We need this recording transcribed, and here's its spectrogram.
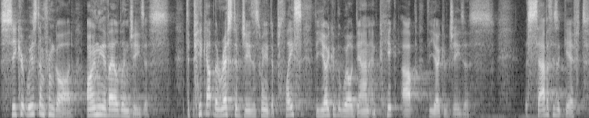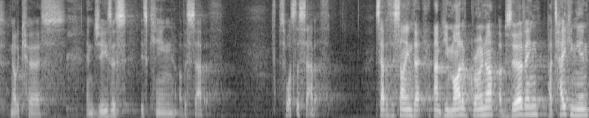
secret wisdom from God, only available in Jesus. To pick up the rest of Jesus, we need to place the yoke of the world down and pick up the yoke of Jesus. The Sabbath is a gift, not a curse, and Jesus is King of the Sabbath. So, what's the Sabbath? Sabbath is something that um, you might have grown up observing, partaking in,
